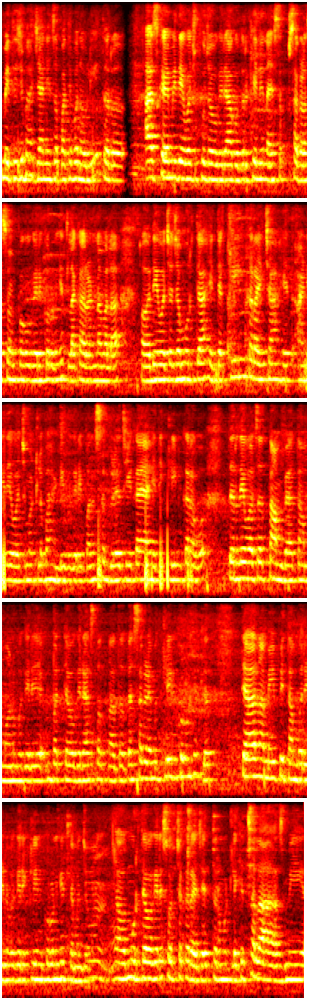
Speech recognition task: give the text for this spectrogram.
मेथीची भाजी आणि चपाती बनवली. तर आज काही मी देवाची पूजा वगैरे अगोदर केली नाही. सब सगळा स्वयंपाक वगैरे करून घेतला. कारण ना मला देवाच्या ज्या मूर्त्या आहेत त्या क्लीन करायच्या आहेत आणि देवाची म्हटलं भांडी वगैरे पण सगळं जे काय आहे ते क्लीन करावं. तर देवाचं तांब्या तांबण वगैरे बत्त्या वगैरे असतात ना तर त्या सगळ्या मी क्लीन करून घेतल्यात. त्या ना मी पितांबरीन वगैरे क्लीन करून घेतल्या. म्हणजे मूर्त्या वगैरे स्वच्छ करायच्या आहेत. तर म्हटलं की चला आज मी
